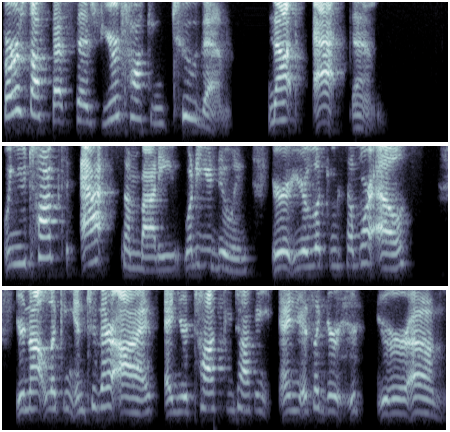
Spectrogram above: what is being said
First off, that says you're talking to them, not at them. When you talk at somebody, what are you doing? You're you're looking somewhere else. You're not looking into their eyes, and you're talking, talking, and it's like you're you're you're um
